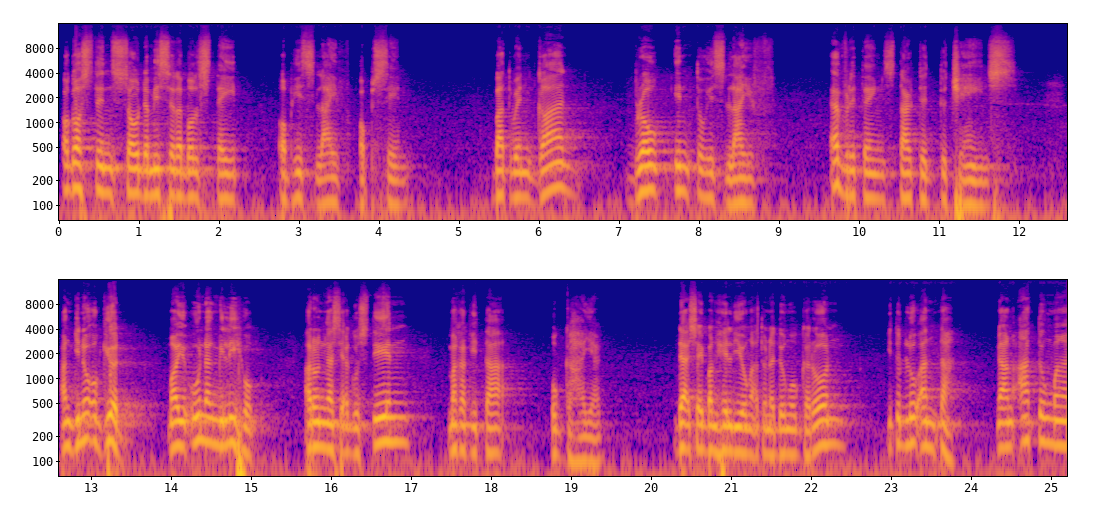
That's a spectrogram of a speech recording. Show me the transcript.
Augustine saw the miserable state of his life of sin. But when God broke into his life, everything started to change. Ang Ginoo gyud may unang milihok aron nga si Agustin makakita og kahayag. Da sa ebanghelyo nga ato nadungog karon, itudluan ta nga ang atong mga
